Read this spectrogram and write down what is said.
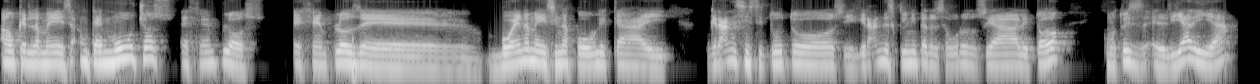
aunque, en la medicina, aunque hay muchos ejemplos, ejemplos de buena medicina pública y grandes institutos y grandes clínicas del Seguro Social y todo, como tú dices, el día a día,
